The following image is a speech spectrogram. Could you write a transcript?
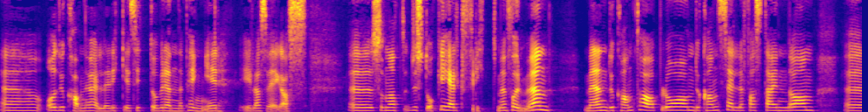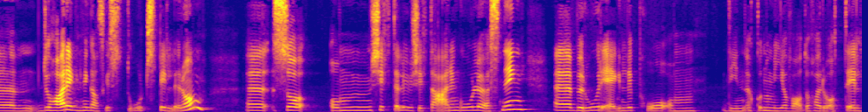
Eh, og du kan jo heller ikke sitte og brenne penger i Las Vegas. Eh, sånn at du står ikke helt fritt med formuen. Men du kan ta opp lån, du kan selge fast eiendom. Du har egentlig ganske stort spillerom. Så om skifte eller uskifte er en god løsning, beror egentlig på om din økonomi og hva du har råd til.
